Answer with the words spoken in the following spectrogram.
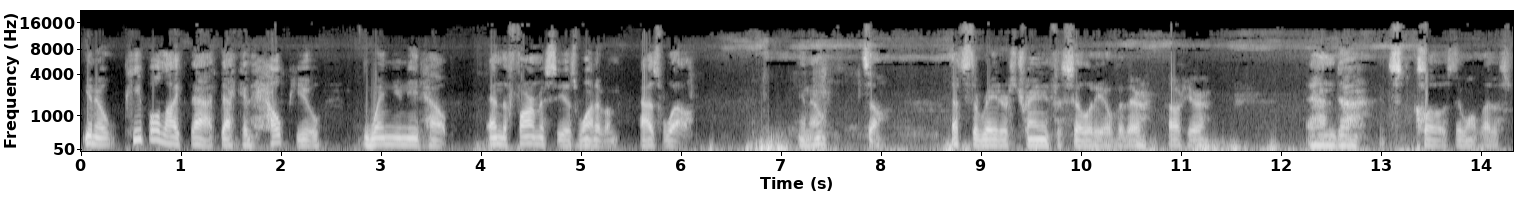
You know, people like that that can help you when you need help. And the pharmacy is one of them as well. You know, so that's the Raiders training facility over there, out here. And uh, it's closed. They won't let us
